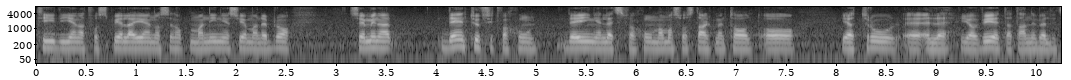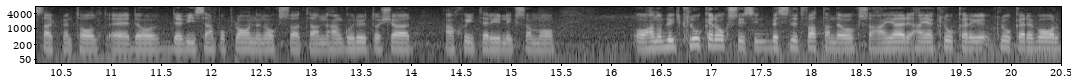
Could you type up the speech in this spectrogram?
tid igen att få spela igen och sen hoppar man in igen så gör man det bra. Så jag menar, det är en tuff situation. Det är ingen lätt situation, man måste vara stark mentalt och jag tror, eh, eller jag vet att han är väldigt stark mentalt. Eh, det visar han på planen också, att han, han går ut och kör, han skiter i liksom och och han har blivit klokare också i sin beslutsfattande också. Han gör, han gör klokare, klokare val,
